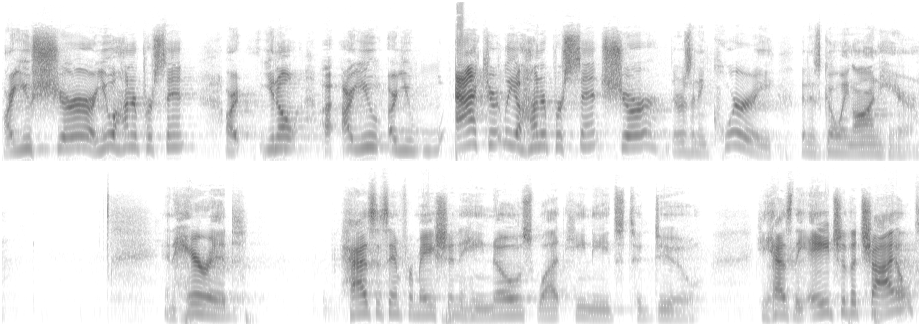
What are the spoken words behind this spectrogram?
Are you sure? Are you 100%? Are, you know, are you, are you accurately 100% sure? There's an inquiry that is going on here. And Herod has his information he knows what he needs to do. He has the age of the child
